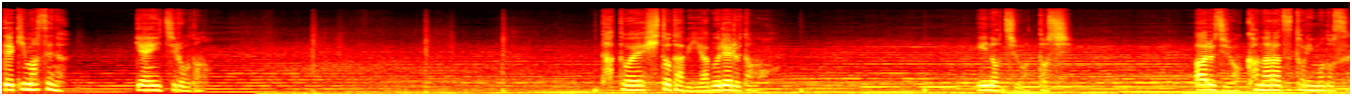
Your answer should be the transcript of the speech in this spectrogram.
できませぬ。源一郎殿。たとえひとたび敗れるとも。命を落とし主を必ず取り戻す。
